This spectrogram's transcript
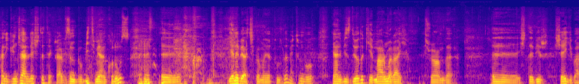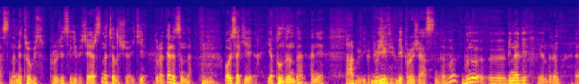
hani güncelleşti tekrar bizim bu bitmeyen konumuz. Ee, yine bir açıklama yapıldı. Bütün bu yani biz diyorduk ki Marmaray şu anda e, işte bir şey gibi aslında metrobüs projesi gibi şey arasında çalışıyor. iki durak arasında. Oysa ki yapıldığında hani Daha büyük bir proje. büyük bir proje aslında bu. Bunu e, Binali Yıldırım e,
